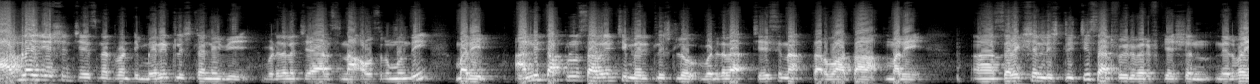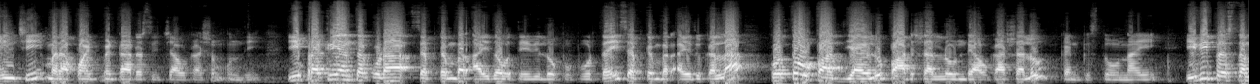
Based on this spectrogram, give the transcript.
నార్మలైజేషన్ చేసినటువంటి మెరిట్ లిస్ట్ అనేవి విడుదల చేయాల్సిన అవసరం ఉంది. మరి అన్ని తప్పులను సవరించి మెరిట్ లిస్టులు విడుదల చేసిన తర్వాత మరి సెలక్షన్ లిస్ట్ ఇచ్చి సర్టిఫికేట్ వెరిఫికేషన్ నిర్వహించి మరి అపాయింట్మెంట్ ఆర్డర్స్ ఇచ్చే అవకాశం ఉంది. ఈ ప్రక్రియ అంతా కూడా సెప్టెంబర్ ఐదవ తేదీలోపు పూర్తయి సెప్టెంబర్ ఐదు కల్లా కొత్త ఉపాధ్యాయులు పాఠశాలలో ఉండే అవకాశాలు కనిపిస్తూ ఉన్నాయి. ఇది ప్రస్తుతం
